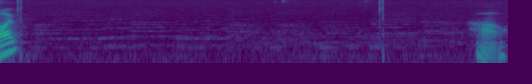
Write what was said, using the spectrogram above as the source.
Five. How?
